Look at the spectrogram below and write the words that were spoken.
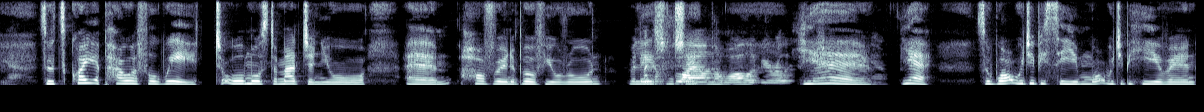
yeah. So it's quite a powerful way to almost imagine you're um, hovering above your own Like relationship. fly on the wall of your relationship. Yeah, Yeah. yeah. So, what would you be seeing? What would you be hearing?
